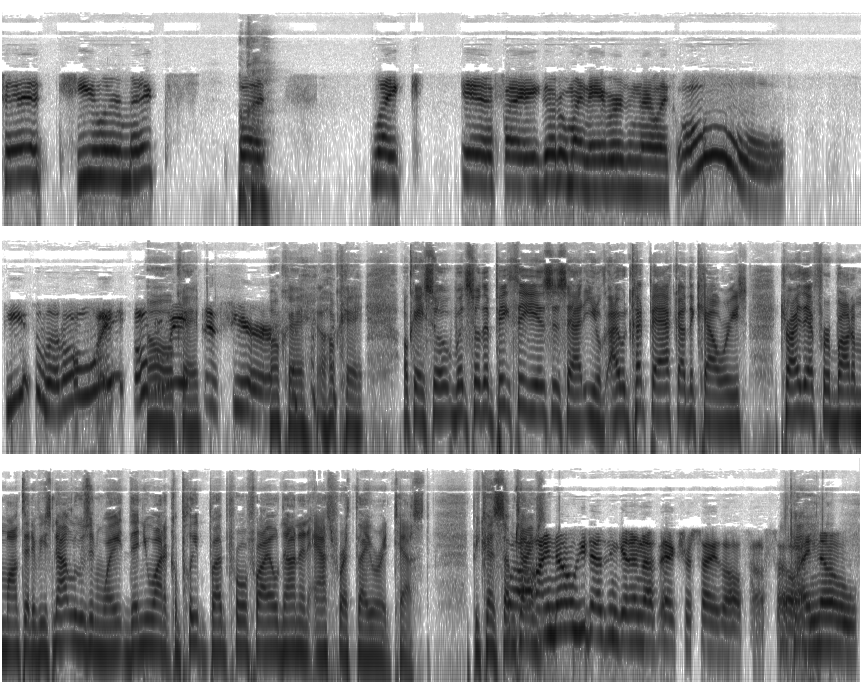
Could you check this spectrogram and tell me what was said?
pit heeler mix, but Okay. like if I go to my neighbors and they're like, "Oh, he's a little weight overweight Oh, okay. this year," Okay, okay, okay. So, but so the big thing is, is that you know I would cut back on the calories. Try that for about a month, and if he's not losing weight, then you want a complete blood profile done and ask for a thyroid test because sometimes. well, I know he doesn't get enough exercise, also, so Okay. I know.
